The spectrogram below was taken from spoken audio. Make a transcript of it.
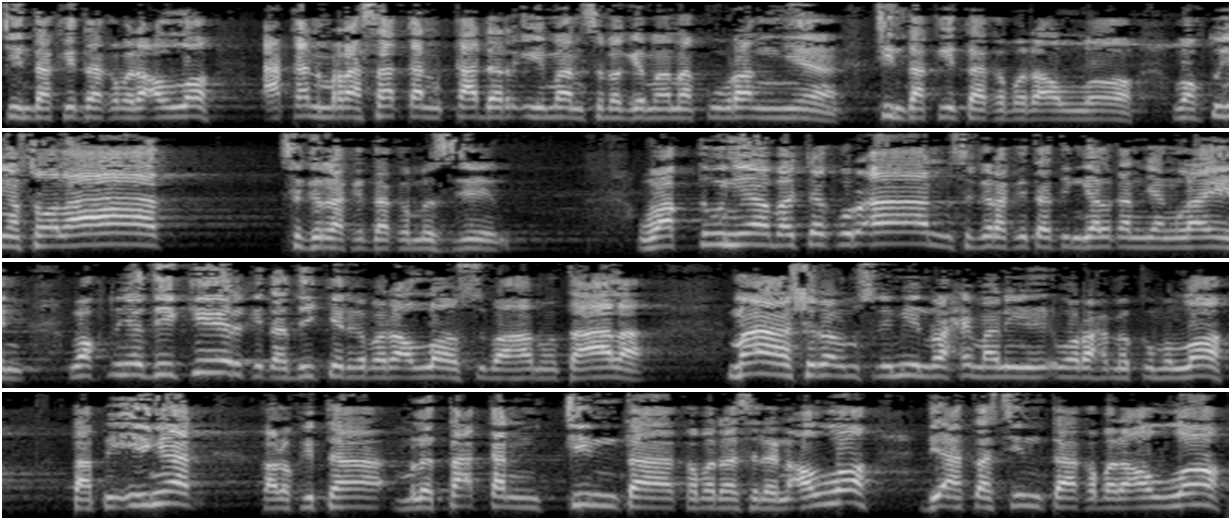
Cinta kita kepada Allah akan merasakan kadar iman sebagaimana kurangnya cinta kita kepada Allah. Waktunya sholat, segera kita ke masjid. Waktunya baca Quran, segera kita tinggalkan yang lain. Waktunya zikir, kita zikir kepada Allah Subhanahu wa taala. Ma'asyiral muslimin rahimani wa rahimakumullah. Tapi ingat, kalau kita meletakkan cinta kepada selain Allah di atas cinta kepada Allah,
